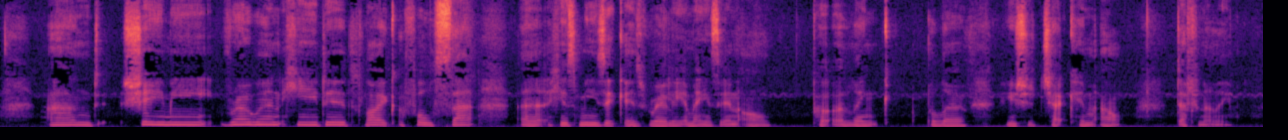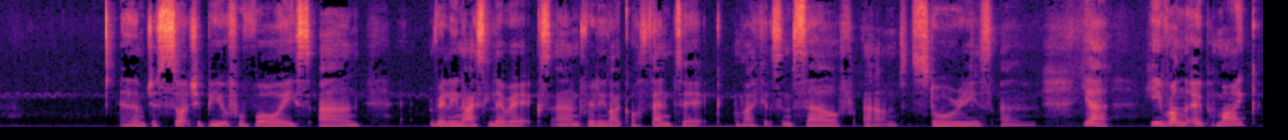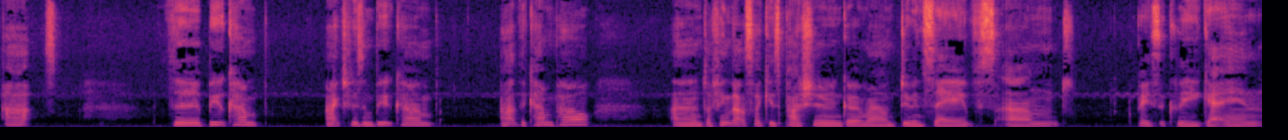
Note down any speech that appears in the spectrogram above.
And Shamey Rowan, he did like a full set. Uh, his music is really amazing. I'll put a link below. You should check him out, definitely. Um, just such a beautiful voice and really nice lyrics and really like authentic, like it's himself and stories. And yeah, he run the open mic at the boot camp, activism boot camp at the camp out. And I think that's like his passion going around doing saves and basically getting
